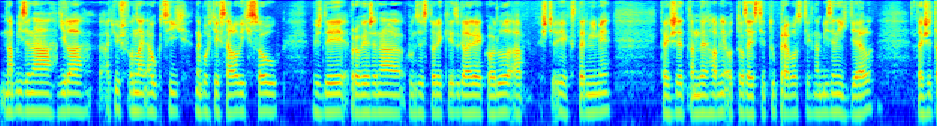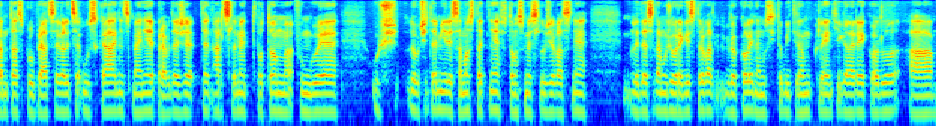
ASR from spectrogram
nabízená díla, ať už v online aukcích nebo v těch sálových, jsou vždy prověřena kunzistoriky z galerie Kordl a ještě i externími takže tam jde hlavně o to zajistit tu pravost těch nabízených děl. Takže tam ta spolupráce je velice úzká, nicméně je pravda, že ten Arts Limit potom funguje už do určité míry samostatně v tom smyslu, že vlastně lidé se tam můžou registrovat kdokoliv, nemusí to být jenom klienti galerie Kodl a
